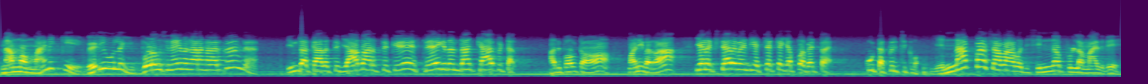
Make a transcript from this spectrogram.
நம்ம மணிக்கு வெளியூர்ல இவ்வளவு சிநேகிதகாரங்களா இருக்கிறாங்க. இந்த காலத்து வியாபாரத்துக்கு சிநேகிதன் தான் கேபிட்டல் அது போகட்டும் மணி வர்றான் எனக்கு சேர வேண்டிய செக்கை எப்ப வெட்டுற? கூட்ட பிரிச்சுக்குவோம். என்னப்பா சபாபதி சின்ன புள்ள மாதிரி?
